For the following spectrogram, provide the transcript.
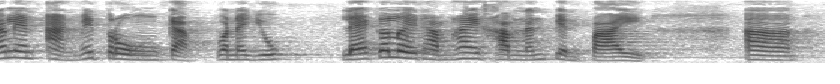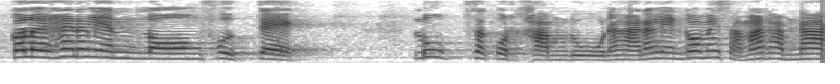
นักเรียนอ่านไม่ตรงกับวรรณยุกต์ และก็เลยทำให้คำนั้นเปลี่ยนไป อ่าก็เลยให้นักเรียนลองฝึกแจกรูปสะกดคำดูนะคะ นักเรียนก็ไม่สามารถทำได้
